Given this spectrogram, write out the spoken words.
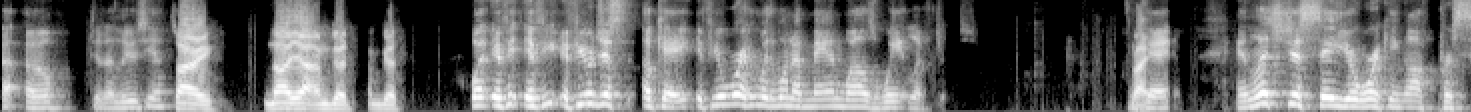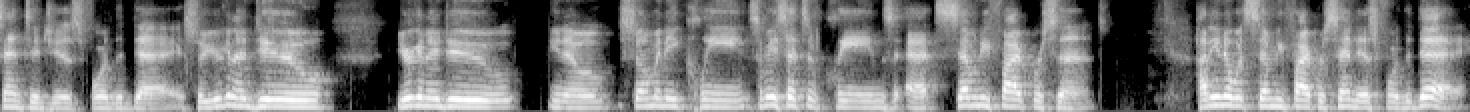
uh-oh did i lose you Sorry, no, yeah, I'm good. I'm good. well if, if you if you're just okay if you're working with one of manuel's weightlifters Right. okay. And let's just say you're working off percentages for the day. So you're going to do you're going to do you know so many clean so many sets of cleans at 75% how do you know what 75% is for the day?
